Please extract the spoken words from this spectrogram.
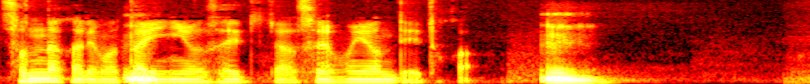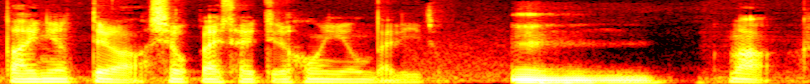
その中でまた引用されてたらそれも読んでとか、うん。場合によっては紹介されてる本読んだりとか。うん。まあ、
